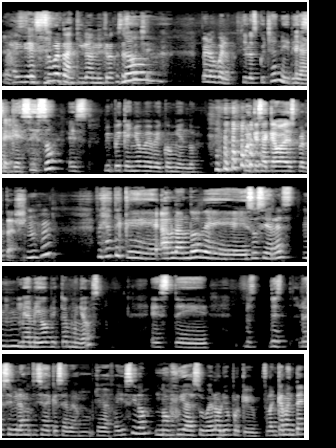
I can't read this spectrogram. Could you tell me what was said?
Ay, es súper tranquilo, ni creo que se escuche. Pero bueno, si lo escuchan y dirán, ¿qué es eso? Es mi pequeño bebé comiendo. Porque se acaba de despertar. Fíjate que hablando de esos cierres, mi amigo Víctor Muñoz, este, pues, recibí la noticia de que se había, que había fallecido. No fui a su velorio porque, francamente,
